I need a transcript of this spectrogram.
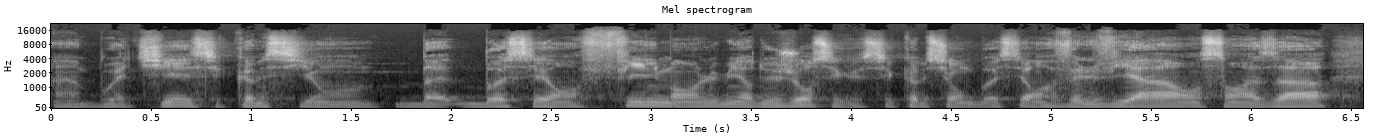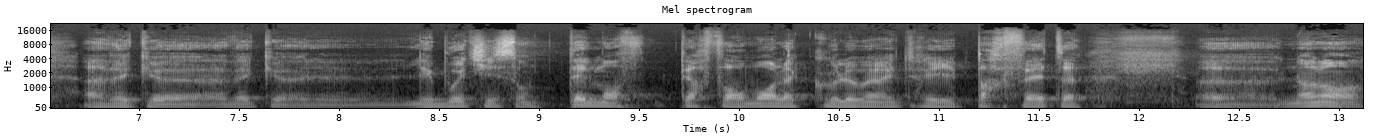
un boîtier. C'est comme si on bossait en film, en lumière du jour. C'est comme si on bossait en Velvia, en sans hasard. Avec, euh, avec, euh, les boîtiers sont tellement performants, la colorimétrie est parfaite. Non, non,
